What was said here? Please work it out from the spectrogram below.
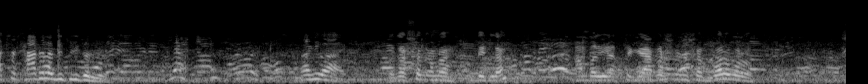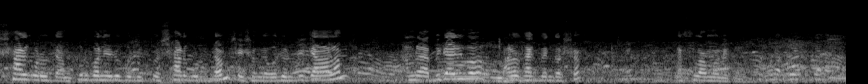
একশো ষাট হলে বিক্রি করবে। নাকি ভাই? তো দর্শক আমরা দেখলাম আমবাড়িহাট থেকে আকর্ষণীয় সব বড় বড় ষাঁড় গরুর দাম, কুরবানির উপযুক্ত সার গরুর দাম, সেই সঙ্গে ওজনটি জানালাম। আমরা বিদায় নিব। ভালো থাকবেন, দর্শক। আসসালামু আলাইকুম।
